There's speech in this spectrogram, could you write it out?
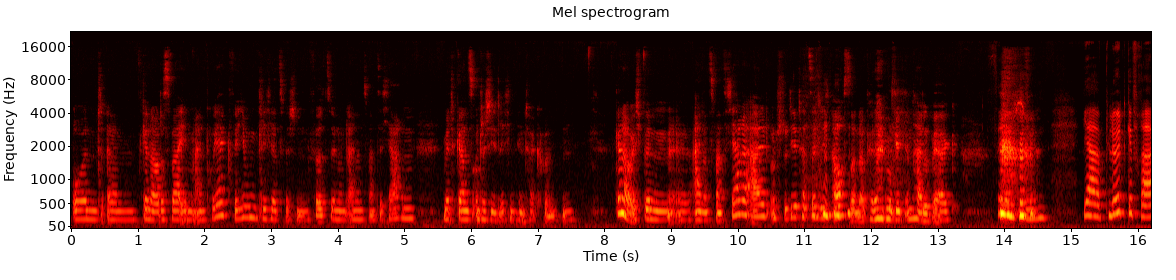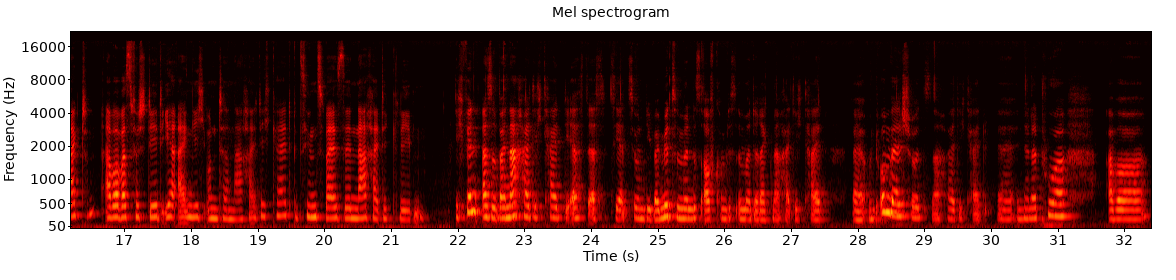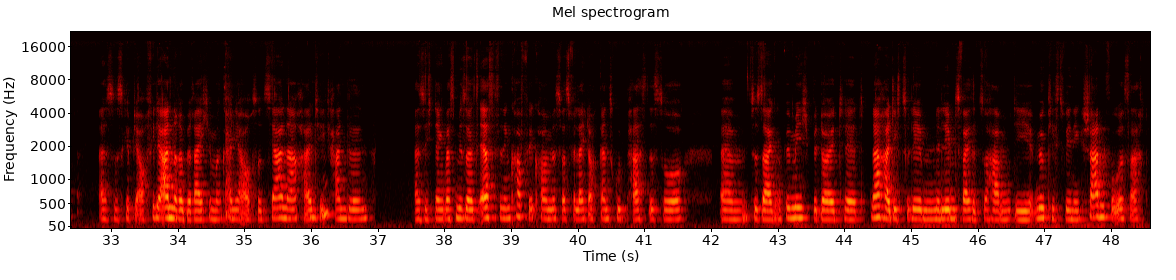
Und ähm, genau, das war eben ein Projekt für Jugendliche zwischen 14 und 21 Jahren mit ganz unterschiedlichen Hintergründen. Genau, ich bin äh, 21 Jahre alt und studiere tatsächlich auch Sonderpädagogik in Heidelberg. Sehr schön. Ja, blöd gefragt, aber was versteht ihr eigentlich unter Nachhaltigkeit bzw. nachhaltig leben? Ich finde, also bei Nachhaltigkeit, die erste Assoziation, die bei mir zumindest aufkommt, ist immer direkt Nachhaltigkeit äh, und Umweltschutz, Nachhaltigkeit äh, in der Natur. Aber also es gibt ja auch viele andere Bereiche. Man kann ja auch sozial nachhaltig mhm. handeln. Also ich denke, was mir so als erstes in den Kopf gekommen ist, was vielleicht auch ganz gut passt, ist so ähm, zu sagen, für mich bedeutet nachhaltig zu leben, eine Lebensweise zu haben, die möglichst wenig Schaden verursacht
